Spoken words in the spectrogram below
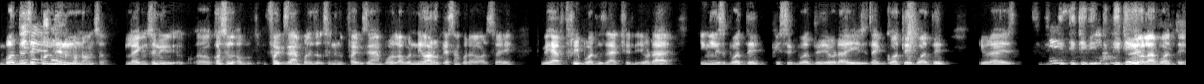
बर्थडे चाहिँ कुन दिन मनाउँछ? लाइक हुन्छ नि कसै फर इक्जाम्पल फर इक्जाम्पल अब नेवारको केसमा कुरा गर्छ है। We have three birthdays actually एउटा इङ्ग्लिस बर्थडे फिजिक बर्थडे एउटा इज लाइक गते बर्थडे एउटा इज तिथि. तिथिवाला बर्थडे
